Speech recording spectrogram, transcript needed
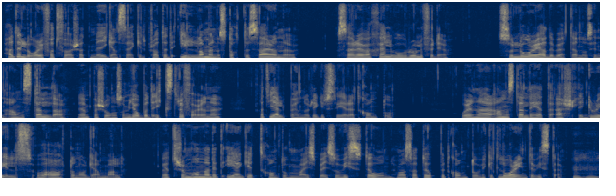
hade Laurie fått för sig att Megan säkert pratade illa om hennes dotter Sarah nu. Sarah var själv orolig för det. Så Laurie hade bett en av sina anställda, en person som jobbade extra för henne, att hjälpa henne att registrera ett konto. Och den här anställde hette Ashley Grills och var 18 år gammal. Och eftersom hon hade ett eget konto på MySpace så visste hon hur man satte upp ett konto, vilket Laurie inte visste. Mm.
